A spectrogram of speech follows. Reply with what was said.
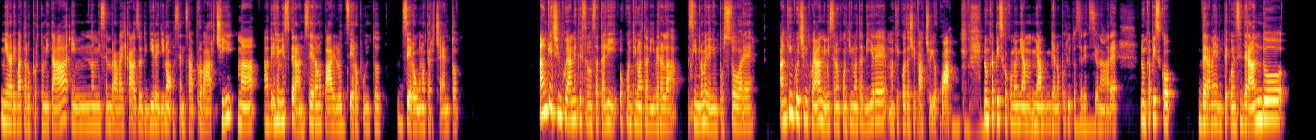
mi era arrivata l'opportunità e non mi sembrava il caso di dire di no senza provarci, ma ave le mie speranze erano pari allo 0.01%. Anche i 5 anni che sono stata lì ho continuato a vivere la sindrome dell'impostore. Anche in quei 5 anni mi sono continuata a dire: "Ma che cosa ci faccio io qua? Non capisco come mi, am- mi abbiano potuto selezionare. Non capisco veramente, considerando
